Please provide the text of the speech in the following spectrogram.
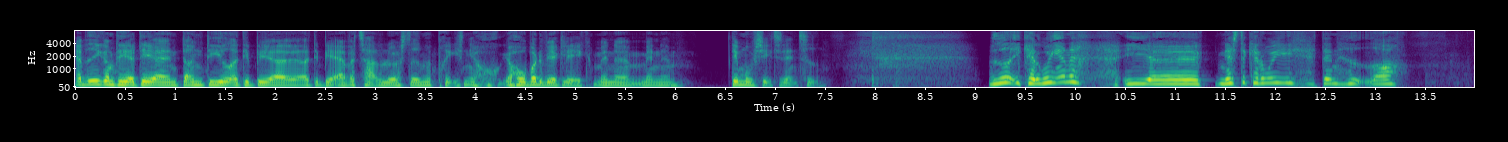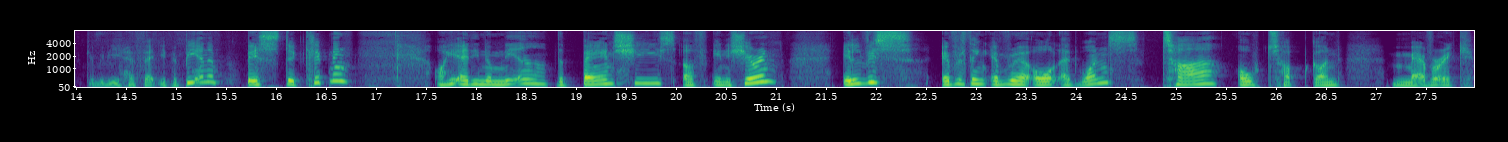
Jeg ved ikke, om det her det er en done deal, og det bliver, og det bliver Avatar, der løber afsted med prisen. Jeg, jeg håber det virkelig ikke, men, øh, men øh, det må vi se til den tid. Videre i kategorierne. I øh, næste kategori, den hedder skal vi lige have fat i papirerne. Bedste klipning. Og her er de nomineret The Banshees of Inisherin, Elvis, Everything Everywhere All at Once, Tar og Top Gun Maverick.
